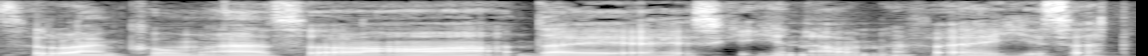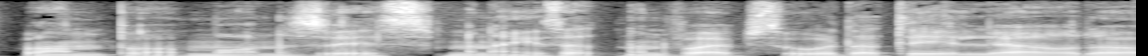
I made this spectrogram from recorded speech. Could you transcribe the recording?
Så det var en kom, jeg sa ah, de, Jeg husker ikke navnet, for jeg har ikke sett på han på månedsvis, men jeg har sett noen få episoder tidligere, og da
